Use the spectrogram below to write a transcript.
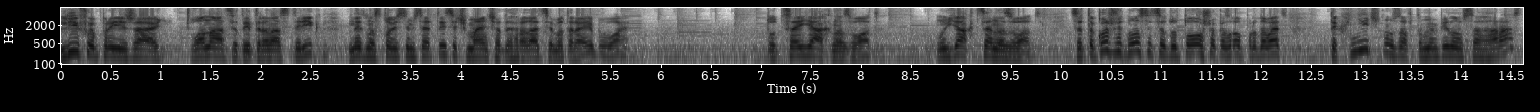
Ліфи приїжджають 12-13 рік, в них на 180 тисяч менша деградація батареї буває. То це як назвати? Ну як це назвати? Це також відноситься до того, що казав продавець. Технічно з автомобілем все гаразд.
